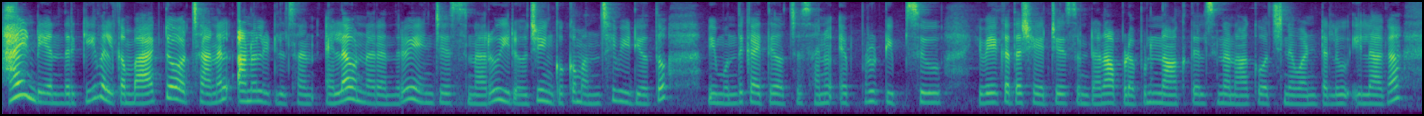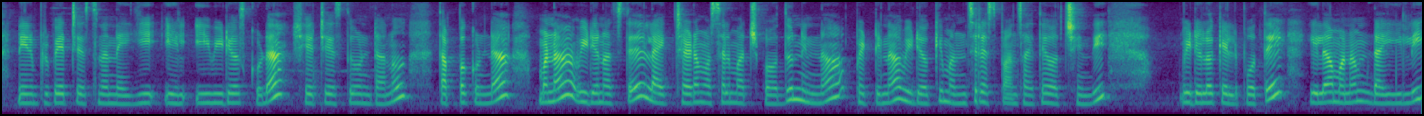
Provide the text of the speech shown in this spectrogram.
హాయ్ అండి అందరికీ. Welcome back to our channel Anu little sun. ఎలా ఉన్నారు అందరూ? ఏం చేస్తున్నారు? ఈరోజు ఇంకొక మంచి వీడియోతో మీ ముందుకైతే వచ్చేసాను. ఎప్పుడు టిప్స్ ఇవే కదా షేర్ చేస్తుంటాను. అప్పుడప్పుడు నాకు తెలిసిన నాకు వచ్చిన వంటలు ఇలాగా నేను ప్రిపేర్ చేస్తున్న నెయ్యి ఈ- ఈ వీడియోస్ కూడా షేర్ చేస్తూ ఉంటాను. తప్పకుండా మన వీడియో నచ్చితే లైక్ చేయడం అస్సలు మర్చిపోవద్దు. నిన్న పెట్టిన వీడియోకి మంచి రెస్పాన్స్ అయితే వచ్చింది. వీడియోలోకి వెళ్ళిపోతే ఇలా మనం డైలీ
